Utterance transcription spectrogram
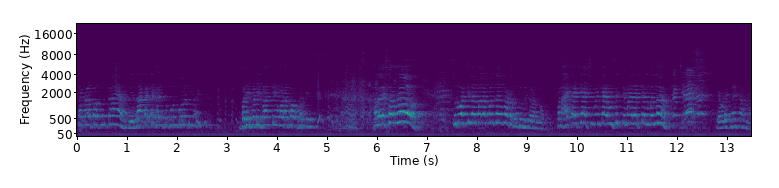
सकाळपासून काय आणतोय? लाखाच्या खाली तर कोण बोलत नाही. बडी बडी बाते वडापाव खाते. हॅलो सर सुरुवातीला मला पण तसंच वाटत होतं मित्रांनो पण ऐकायची अचिव्हमेंट काय होऊ शकते माझ्या लक्षात मधनं? एवढ्यात नाही सांगणार.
